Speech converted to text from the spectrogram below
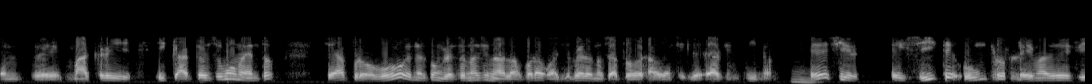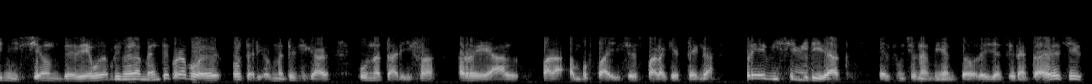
entre Macri y Carter en su momento, se aprobó en el Congreso Nacional la paraguayo, pero no se aprobó en la argentino. Mm. Es decir, existe un problema de definición de deuda primeramente para poder posteriormente fijar una tarifa real para ambos países para que tenga previsibilidad el funcionamiento de Yacineta. Es decir,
